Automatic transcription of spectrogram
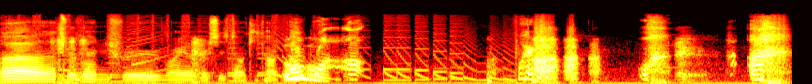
Uh, that's revenge for Mario versus Donkey Kong. Oh, Ooh. wha- oh. Where? Wha- Ah,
